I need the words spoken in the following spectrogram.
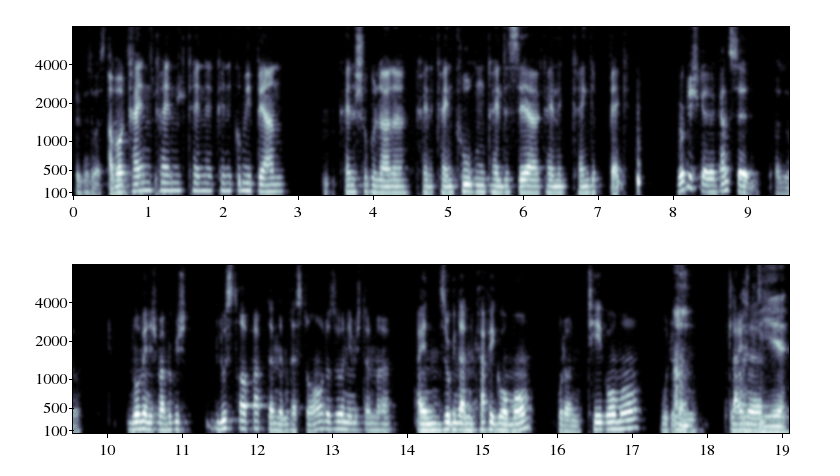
Irgend sowas. Aber kein, kein, keine, keine Gummibären, keine Schokolade, keine, kein Kuchen, kein Dessert, keine, kein Gebäck. Wirklich äh, ganz selten. Also nur wenn ich mal wirklich Lust drauf habe, dann im Restaurant oder so, nehme ich dann mal einen sogenannten Kaffee Gourmand oder einen Tee Gourmand, wo du dann Ach kleine, nee.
